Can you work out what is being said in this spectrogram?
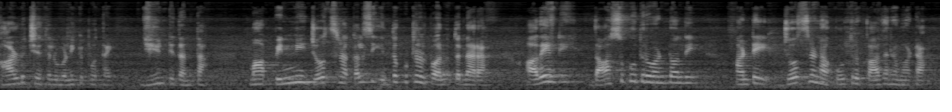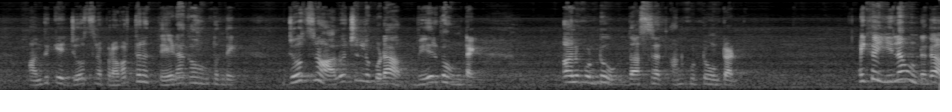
కాళ్ళు చేతులు వణికిపోతాయి. ఏంటిదంతా? మా పిన్ని జ్యోత్స్న కలిసి ఇంత కుట్రలు పన్నుతున్నారా? అదేంటి? దాసు కూతురు అంటోంది. అంటే జ్యోత్స్న నా కూతురు కాదన్నమాట. అందుకే జ్యోత్స్న ప్రవర్తన తేడాగా ఉంటుంది. జ్యోత్స్న ఆలోచనలు కూడా వేరుగా ఉంటాయి అనుకుంటూ దశరథ్ అనుకుంటూ ఉంటాడు. ఇక ఇలా ఉండగా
